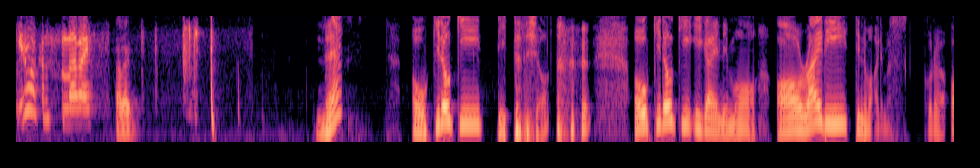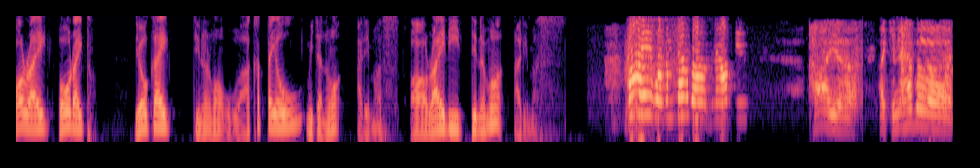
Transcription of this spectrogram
You're welcome. Bye bye. Bye bye. ねオキドキって言ったでしょオキドキ以外にも Alrighty っていうのもあります。これは Alright, Alright 了解っていうのも分かったよみたいなのもあります。Alrighty っていうのもあります。Hi, welcome to Taco Bell. Can I help you? Hi, uh, hi, can I have a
